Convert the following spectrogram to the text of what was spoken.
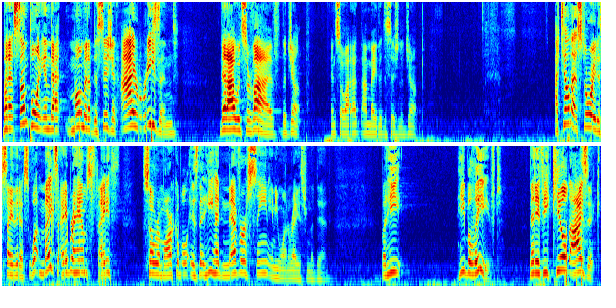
But at some point in that moment of decision, I reasoned that I would survive the jump. And so I, I made the decision to jump. I tell that story to say this what makes Abraham's faith so remarkable is that he had never seen anyone raised from the dead. But he, he believed that if he killed Isaac,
